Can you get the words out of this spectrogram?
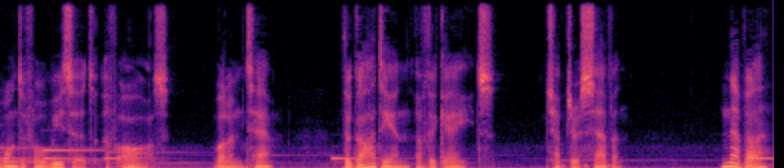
Wonderful Wizard of Oz, Volume 10, The Guardian of the Gates, Chapter 7. Never.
